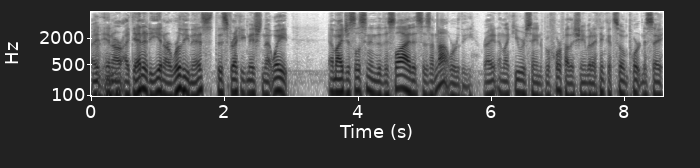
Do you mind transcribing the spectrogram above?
right? In mm-hmm. our identity, in our worthiness, this recognition that, wait, am I just listening to this lie that says I'm not worthy, right? And like you were saying before, Father Shane, but I think it's so important to say,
